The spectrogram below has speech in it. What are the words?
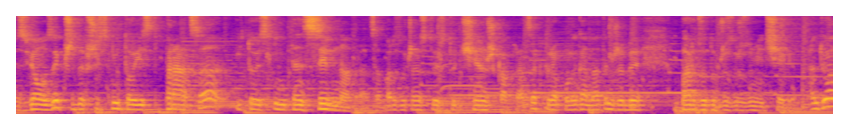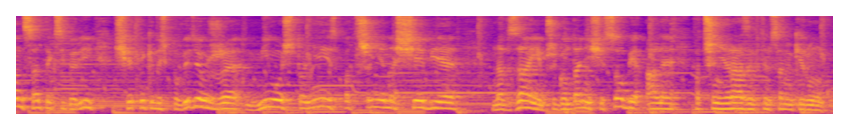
związek przede wszystkim to jest praca i to jest intensywna praca. Bardzo często jest to ciężka praca, która polega na tym, żeby bardzo dobrze zrozumieć siebie. Antoine Saint-Exupéry świetnie kiedyś powiedział, że miłość to nie jest patrzenie na siebie nawzajem, przyglądanie się sobie, ale patrzenie razem w tym samym kierunku.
